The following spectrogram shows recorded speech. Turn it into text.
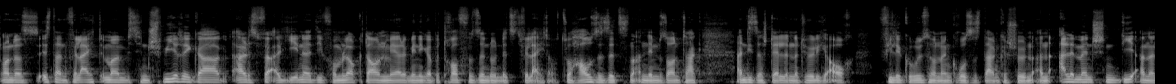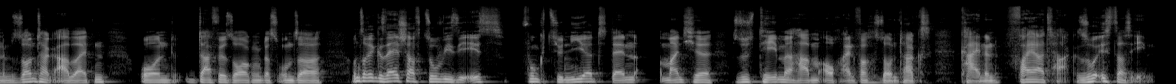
und das ist dann vielleicht immer ein bisschen schwieriger als für all jene, die vom Lockdown mehr oder weniger betroffen sind und jetzt vielleicht auch zu Hause sitzen an dem Sonntag. An dieser Stelle natürlich auch viele Grüße und ein großes Dankeschön an alle Menschen, die an einem Sonntag arbeiten und dafür sorgen, dass unser, unsere Gesellschaft so wie sie ist, funktioniert, denn manche Systeme haben auch einfach sonntags keinen Feiertag. So ist das eben.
